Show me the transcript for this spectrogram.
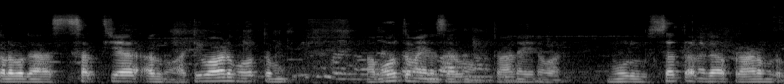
కలవగా సత్య అగును. అటివాడు ముహూర్తం అమూర్తమైన సర్వం తానైన వాడు. మూడు సత్ అనగా ప్రాణములు.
